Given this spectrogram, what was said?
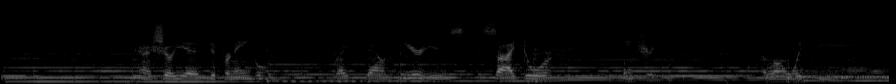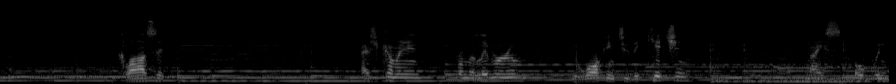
Kind of show you a different angle. Right down here is the side door entry, along with the closet. As you're coming in from the living room, you walk into the kitchen. Nice open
